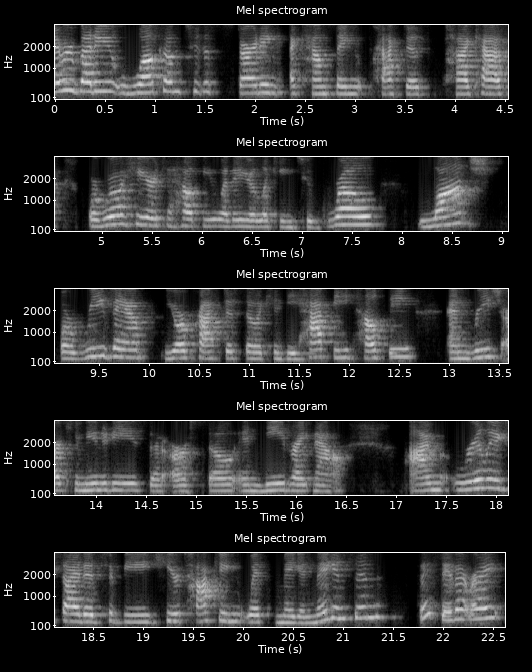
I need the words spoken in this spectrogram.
Everybody. Welcome to the Starting a Counseling Practice podcast, where we're here to help you whether you're looking to grow, launch, or revamp your practice so it can be happy, healthy, and reach our communities that are so in need right now. I'm really excited to be here talking with Maegan Megginson. Did I say that right?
